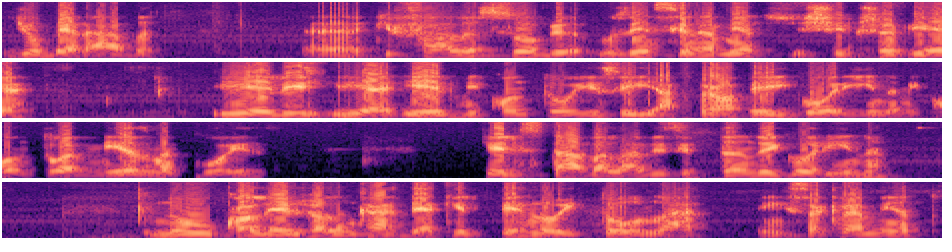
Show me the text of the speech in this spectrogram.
de Uberaba, é, que fala sobre os ensinamentos de Chico Xavier. E ele, e, é, ele me contou isso, e a própria Igorina me contou a mesma coisa, que ele estava lá visitando a Igorina, no Colégio Allan Kardec, ele pernoitou lá em Sacramento,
